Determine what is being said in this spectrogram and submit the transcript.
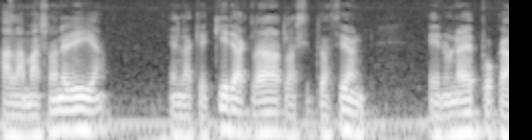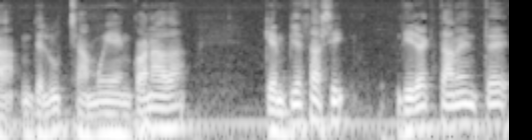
a la masonería, en la que quiere aclarar la situación en una época de lucha muy enconada, que empieza así, directamente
